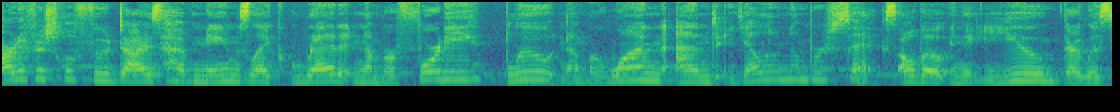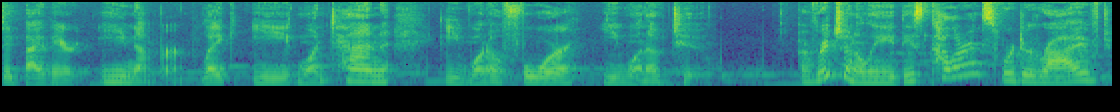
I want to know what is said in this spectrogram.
Artificial food dyes have names like red number 40, blue number 1, and yellow number 6, although in the EU they're listed by their E number, like E110, E104, E102. Originally, these colorants were derived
